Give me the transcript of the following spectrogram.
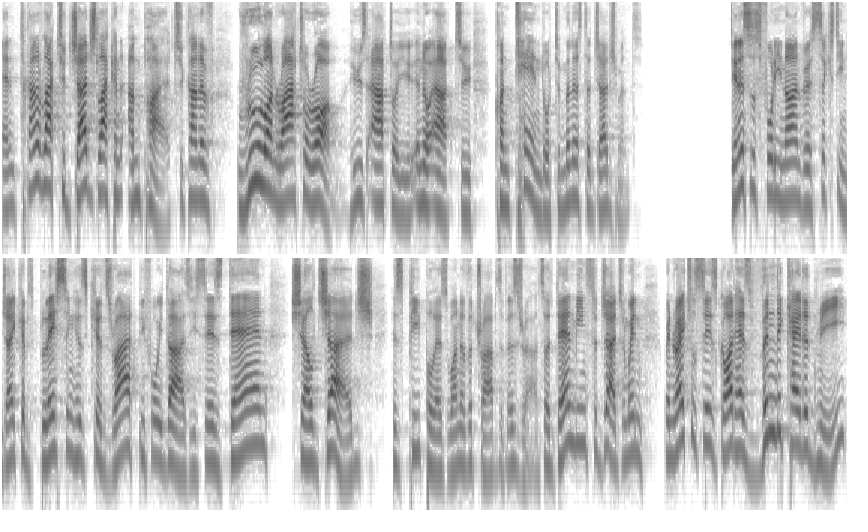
And kind of like to judge like an umpire, to kind of rule on right or wrong. Who's out or you in or out, to contend or to minister judgment. Genesis 49, verse 16, Jacob's blessing his kids right before he dies. He says, Dan shall judge his people as one of the tribes of Israel. And so Dan means to judge. And when, when Rachel says, God has vindicated me,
